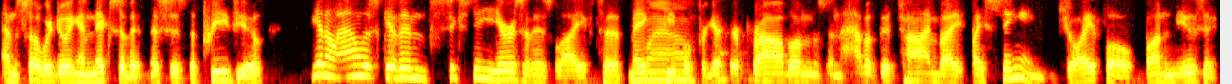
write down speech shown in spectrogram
And so we're doing a mix of it. This is the preview. You know, Al has given 60 years of his life to make Wow. people forget their problems and have a good time by, by singing joyful, fun music.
